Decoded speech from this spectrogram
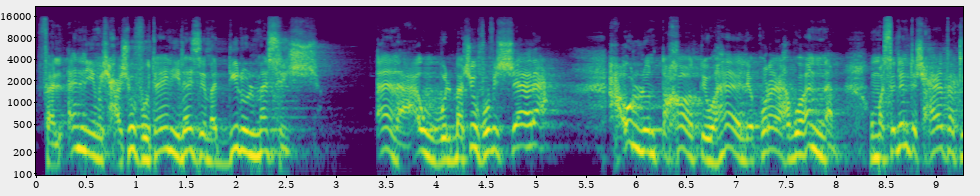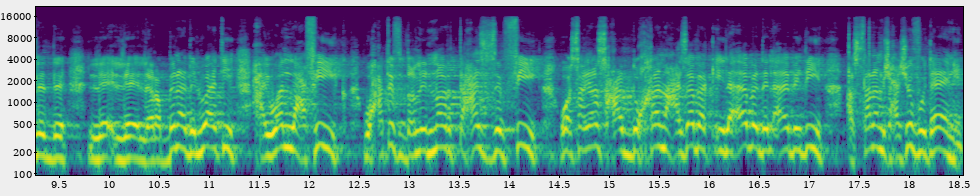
فلاني مش هشوفه تاني لازم أديله المسج. أنا أول ما أشوفه في الشارع هقول له انت خاطي وهالك ورايح جهنم وما سلمتش حياتك لربنا دلوقتي هيولع فيك وهتفضل النار تعذب فيك وسيصعد دخان عذابك إلى أبد الآبدين. أصل أنا مش هشوفه تاني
